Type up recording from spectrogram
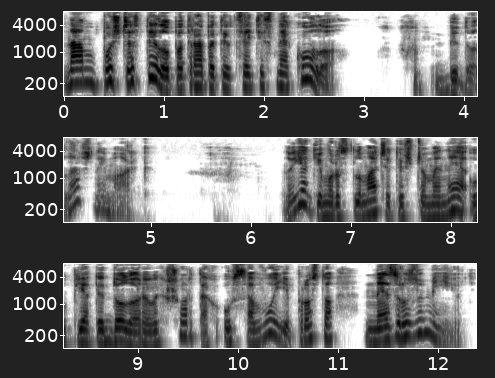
Нам пощастило потрапити в це тісне коло. Бідолашний Марк. Ну як йому розтлумачити, що мене у п'ятидоларових шортах у Савої просто не зрозуміють?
